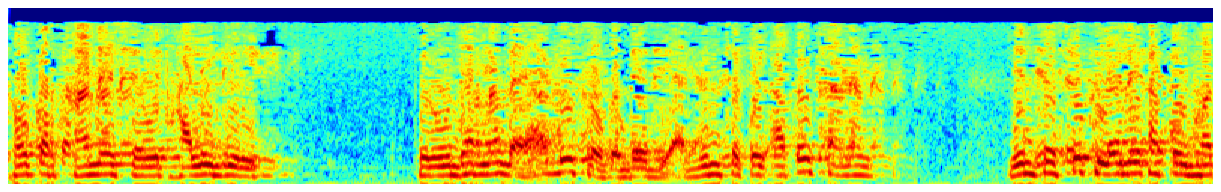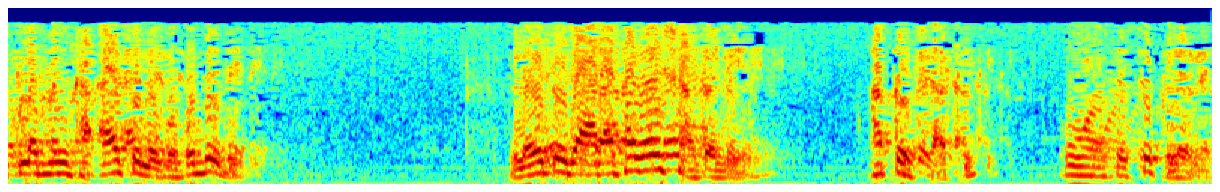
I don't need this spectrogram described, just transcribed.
ठोकर खाने से वो थाली गिरी, फिर उधर न गया, दूसरों को दे दिया, जिनसे कोई अपेक्षा नहीं जिनसे सुख लेने का कोई मतलब नहीं था, ऐसे लोगों को दे दिया ले तो जा रहा था वैश्या के लिए। अपेक्षा थी। वहाँ से सुख ले ले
